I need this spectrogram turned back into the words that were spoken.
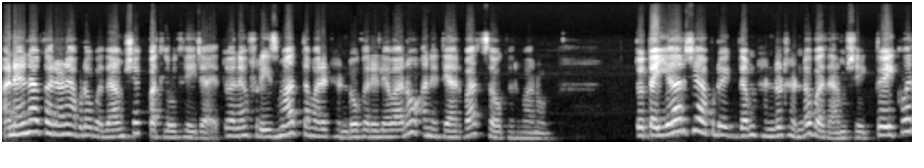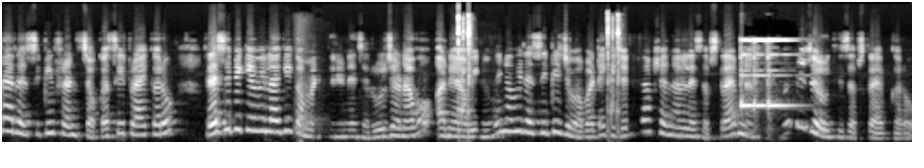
અને એના કારણે આપણો બદામ શેક પતલો થઈ જાય. તો એને ફ્રીઝમાં જ તમારે ઠંડો કરી લેવાનો અને ત્યારબાદ સર્વ કરવાનો. તો તૈયાર છે આપણો એકદમ ઠંડો ઠંડો બદામ શેક. તો એકવાર આ રેસીપી ફ્રેન્ડ્સ ચોક્કસથી ટ્રાય કરો. રેસીપી કેવી લાગી કમેન્ટ કરીને જરૂર જણાવો અને આવી નવી નવી રેસીપી જોવા માટે કિચન ક્રાફ્ટ ચેનલને સબસ્ક્રાઇબ ના તો જરૂરથી સબસ્ક્રાઇબ કરો.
